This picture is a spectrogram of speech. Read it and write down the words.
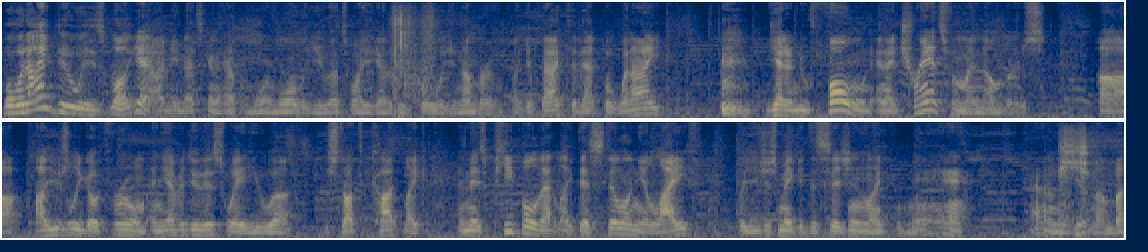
Well, what I do is, well, yeah, I mean, that's going to happen more and more with you. That's why you got to be cool with your number. I get back to that. But when I get a new phone and I transfer my numbers, uh, I'll usually go through them. And you ever do this where you uh, you start to cut like, and there's people that like they're still in your life, but you just make a decision like, nah, I don't need your number.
